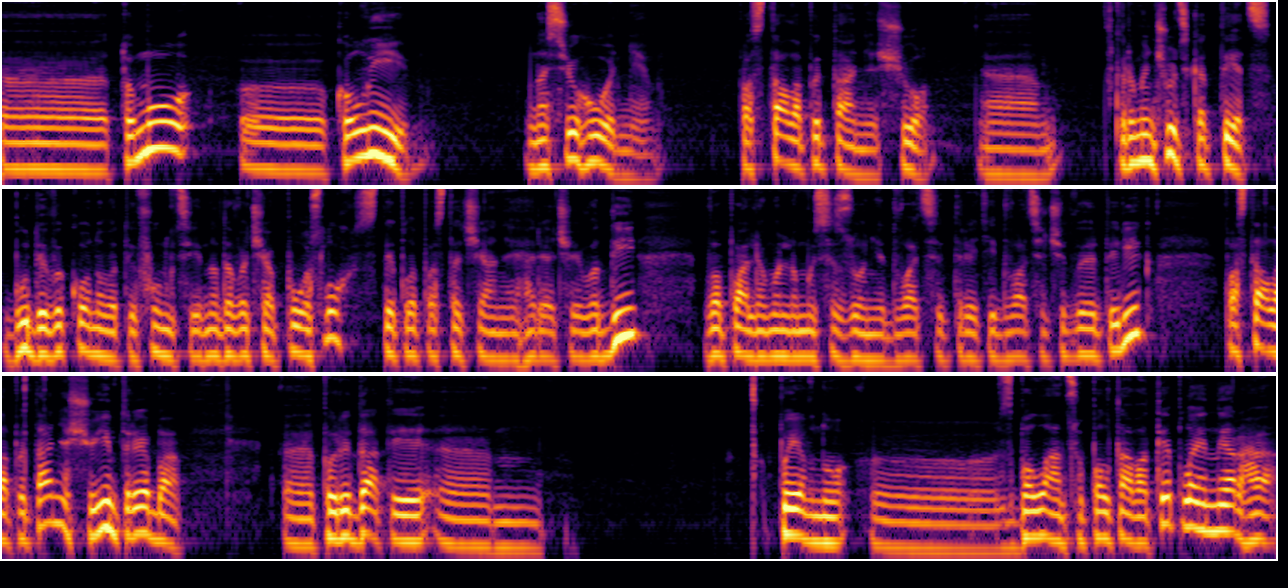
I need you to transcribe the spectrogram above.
Е, тому, коли на сьогодні постало питання, що е, Кременчуцька ТЕЦ буде виконувати функції надавача послуг з теплопостачання і гарячої води в опалювальному сезоні 23-24 рік, постало питання, що їм треба е, передати ем, певну е, з балансу Полтава Теплоенерго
